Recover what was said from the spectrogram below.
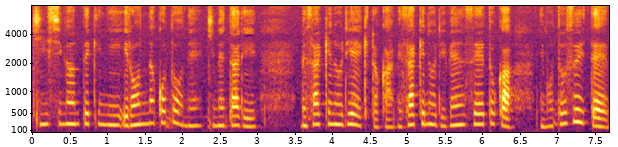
近視眼的にいろんなことをね決めたり目先の利益とか目先の利便性とかに基づいて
